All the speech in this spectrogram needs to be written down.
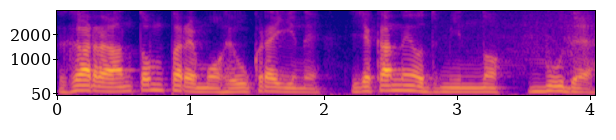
гарантом перемоги України, яка неодмінно буде.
